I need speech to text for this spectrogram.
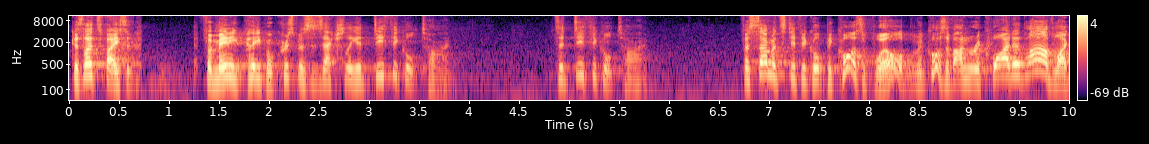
Because let's face it, for many people, Christmas is actually a difficult time. It's a difficult time. For some, it's difficult because of, well, because of unrequited love, like,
